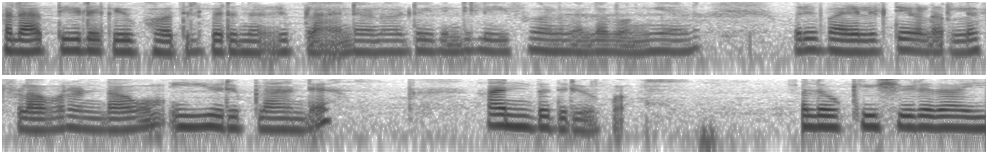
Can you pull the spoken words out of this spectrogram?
കലാത്തിയുടെയൊക്കെ വിഭവത്തിൽ വരുന്ന ഒരു പ്ലാന്റ് ആണ് കേട്ടോ. ഇതിന്റെ ലീഫ് കാണാൻ നല്ല ഭംഗിയാണ്. ഒരു വയലറ്റ് കളറിലെ ഫ്ലവർ ഉണ്ടാവും ഈ ഒരു പ്ലാന്റ് അൻപത് രൂപ. ലോക്കേഷ്യയുടേതാ ഈ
